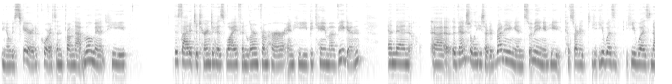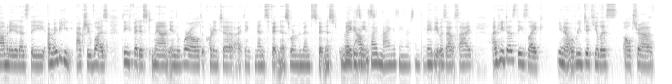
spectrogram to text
you know, was scared, of course. And from that moment, he decided to turn to his wife and learn from her and he became a vegan. And then uh, eventually he started running and swimming and he started he, he was he was nominated as the or maybe he actually was the fittest man in the world according to i think men's fitness one of the men's fitness magazines. Outside magazine or something. Maybe it was outside. And he does these like you know ridiculous ultra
